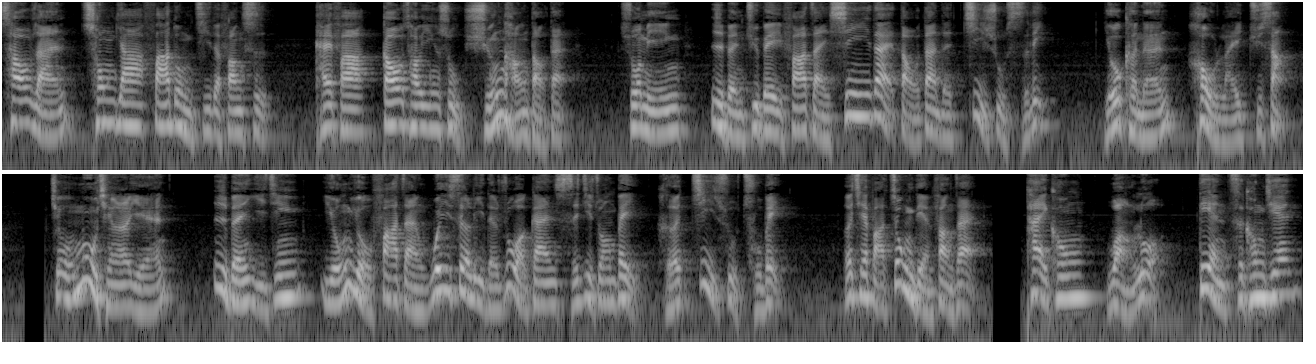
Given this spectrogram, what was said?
超燃冲压发动机的方式，开发高超音速巡航导弹，说明日本具备发展新一代导弹的技术实力，有可能后来居上。就目前而言，日本已经拥有发展威慑力的若干实际装备和技术储备，而且把重点放在太空、网络、电磁空间。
